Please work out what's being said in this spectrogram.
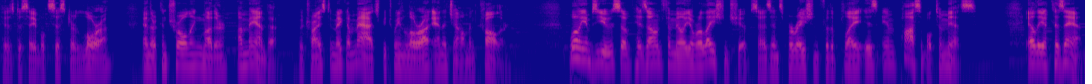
his disabled sister Laura, and their controlling mother Amanda, who tries to make a match between Laura and a gentleman caller. Williams' use of his own familial relationships as inspiration for the play is impossible to miss. Elia Kazan,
